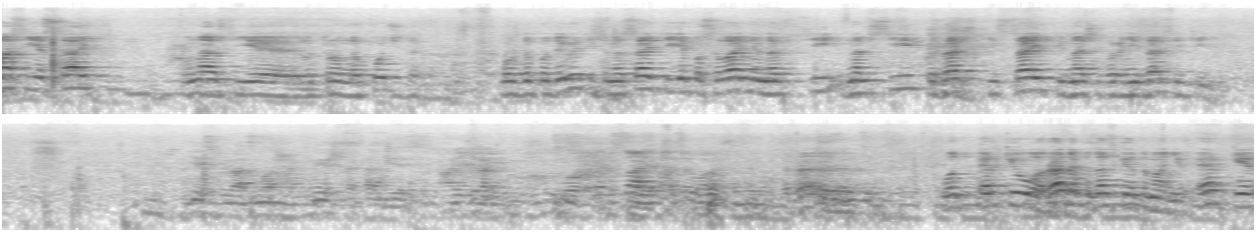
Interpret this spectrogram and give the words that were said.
Нас є сайт, у нас є електронна почта. Можна подивитися, на сайті є посилання на всі, на всі козацькі сайти наших організацій, які є. Есть у нас ваша книжка, там е, От РКО, Рада козацьких отаманів, РК,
